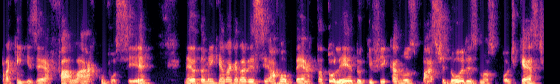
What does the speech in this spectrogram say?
para quem quiser falar com você. Né, eu também quero agradecer a Roberta Toledo, que fica nos bastidores do nosso podcast,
